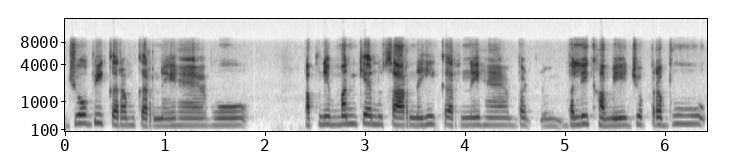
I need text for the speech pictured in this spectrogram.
जो भी कर्म करने हैं, वो अपने मन के अनुसार नहीं करने हैं, बट बल्कि हमें जो प्रभु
